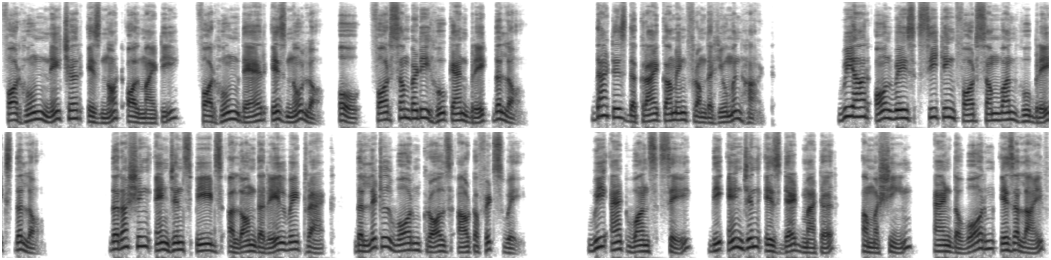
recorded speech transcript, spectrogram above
for whom nature is not almighty, for whom there is no law. Oh, for somebody who can break the law. That is the cry coming from the human heart. We are always seeking for someone who breaks the law. The rushing engine speeds along the railway track, the little worm crawls out of its way. We at once say, the engine is dead matter, a machine, and the worm is alive,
